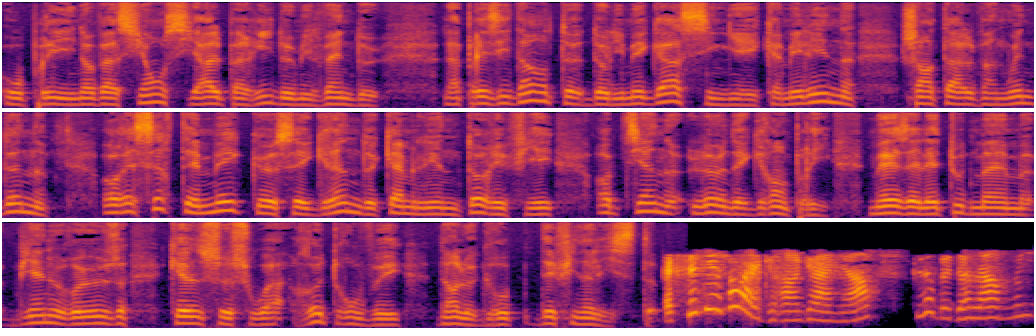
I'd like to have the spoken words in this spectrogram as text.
au prix Innovation Cial Paris 2022. La présidente d'Olimega, signée Caméline, Chantal Van Winden, aurait certes aimé que ces graines de caméline torréfiées obtiennent l'un des grands prix, mais elle est tout de même bien heureuse qu'elle se soit retrouvée dans le groupe des finalistes. C'est déjà un grand gagnant. Puis là, ben, de l'emmener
